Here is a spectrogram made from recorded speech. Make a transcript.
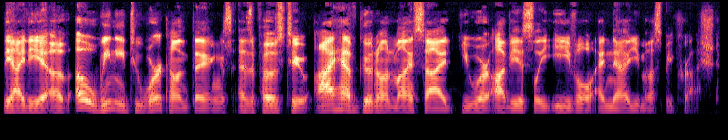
the idea of, oh, we need to work on things, as opposed to, I have good on my side, you are obviously evil, and now you must be crushed.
